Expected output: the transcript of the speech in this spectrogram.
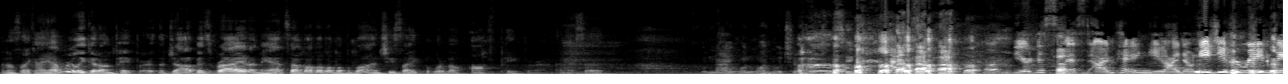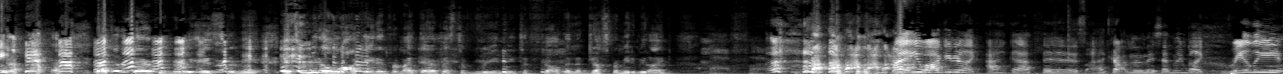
And I was like, I am really good on paper. The job is right. I'm handsome. Blah blah blah blah blah blah. And she's like, but what about off paper? And I said, 911, what's your emergency? You're dismissed. I'm paying you. I don't need you to read me. That's what therapy really is for me. It's for me to walk in and for my therapist to read me to filth, and just for me to be like, oh fuck. but you walk in, you're like, I got this. I got. And then they said something like, really,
